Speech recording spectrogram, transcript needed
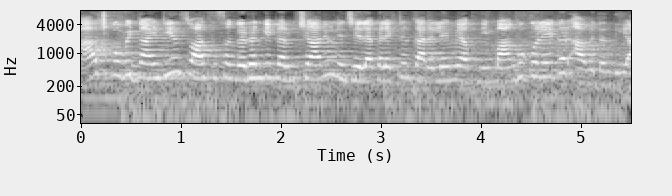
आज कोविड 19 स्वास्थ्य संगठन के कर्मचारियों ने जिला कलेक्टर कार्यालय में अपनी मांगों को लेकर आवेदन दिया।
